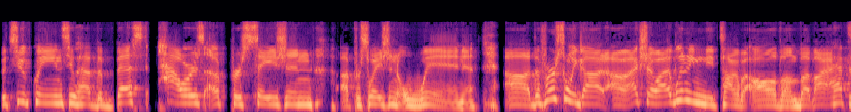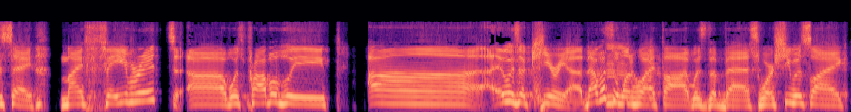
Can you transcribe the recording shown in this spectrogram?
The two queens who have the best powers of persuasion, uh, persuasion win. Uh, the first one we got, uh, actually, I wouldn't even need to talk about all of them, but I have to say, my favorite uh, was probably uh, it was A'keria. That was the one who I thought was the best. Where she was like,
